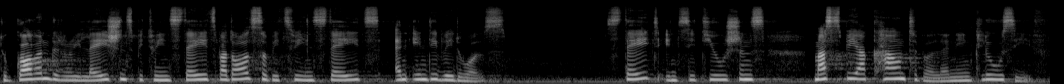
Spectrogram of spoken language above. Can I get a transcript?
to govern the relations between states, but also between states and individuals. State institutions must be accountable and inclusive.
